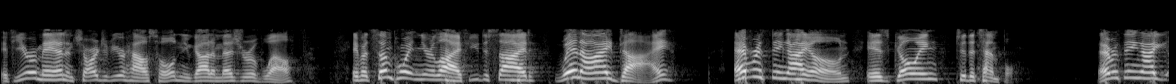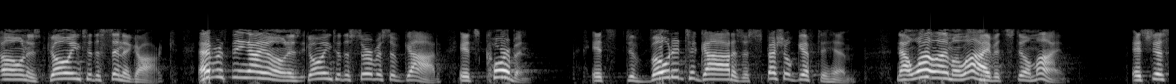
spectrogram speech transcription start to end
if you're a man in charge of your household and you've got a measure of wealth, if at some point in your life you decide, when I die, everything I own is going to the temple, everything I own is going to the synagogue, everything I own is going to the service of God, it's Korban. It's devoted to God as a special gift to Him. Now, while I'm alive, it's still mine. It's just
